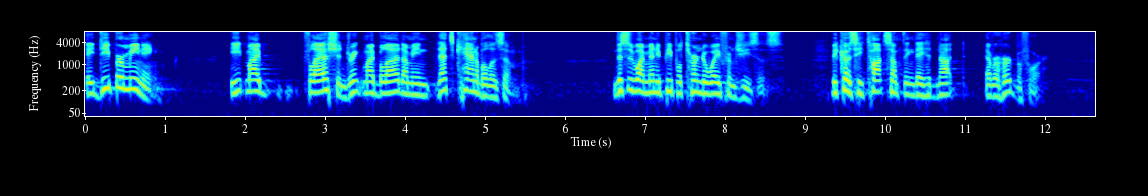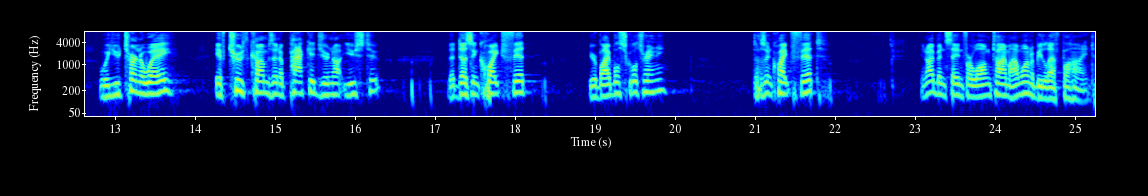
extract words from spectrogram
a deeper meaning. Eat my flesh and drink my blood, I mean, that's cannibalism. This is why many people turned away from Jesus, because he taught something they had not ever heard before. Will you turn away if truth comes in a package you're not used to that doesn't quite fit your Bible school training? Doesn't quite fit? You know, I've been saying for a long time, I want to be left behind.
